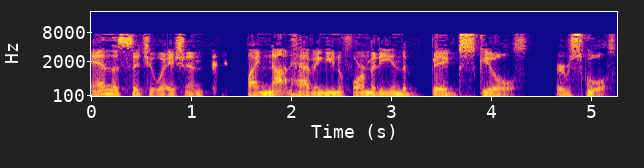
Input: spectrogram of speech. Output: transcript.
and the situation by not having uniformity in the big schools or schools.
